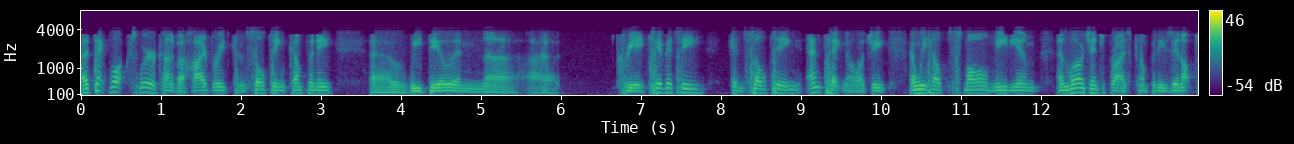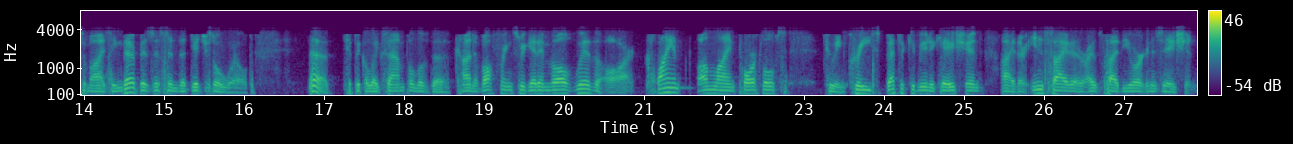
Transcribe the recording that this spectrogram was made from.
Uh, TechBlocks, we're kind of a hybrid consulting company. Uh, we deal in uh, uh, creativity, consulting, and technology, and we help small, medium, and large enterprise companies in optimizing their business in the digital world. A typical example of the kind of offerings we get involved with are client online portals to increase better communication either inside or outside the organization.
